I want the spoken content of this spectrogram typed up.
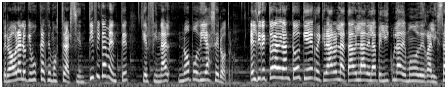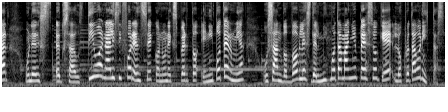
pero ahora lo que busca es demostrar científicamente que el final no podía ser otro. El director adelantó que recrearon la tabla de la película de modo de realizar un exhaustivo análisis forense con un experto en hipotermia usando dobles del mismo tamaño y peso que los protagonistas.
